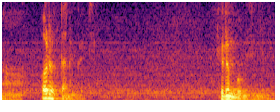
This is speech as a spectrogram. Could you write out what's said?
어, 어렵다는 거죠. 그런 부분입니다.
